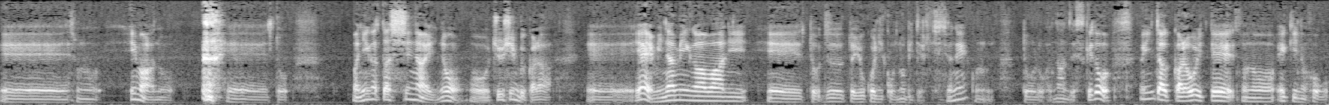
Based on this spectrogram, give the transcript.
えー、その、今、あの、えっと、まあ、新潟市内の中心部から、えー、やや南側に、えっ、と、ずっと横にこう伸びてるんですよね。この道路がなんですけど、インターから降りて、その駅の方、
